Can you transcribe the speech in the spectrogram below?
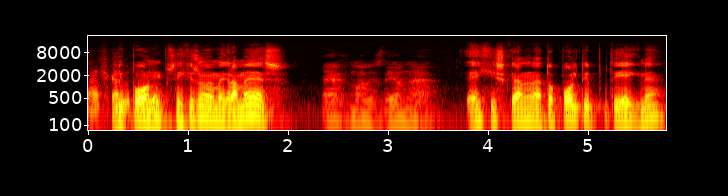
Να είσαι καλό λοιπόν, παιδί. συνεχίζουμε με γραμμές. Έχουμε άλλες δύο, ναι. Έχεις κανένα. Το Πολ τι, τι έγινε;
